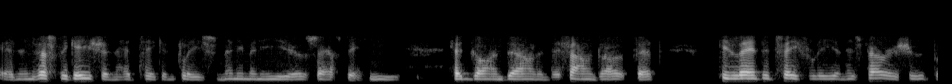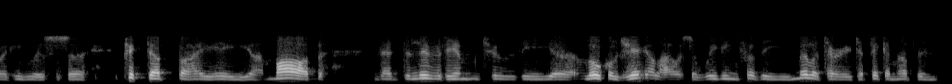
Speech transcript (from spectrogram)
An investigation had taken place many, many years after he had gone down, and they found out that he landed safely in his parachute, but he was uh, picked up by a uh, mob that delivered him to the uh, local jailhouse, waiting for the military to pick him up and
